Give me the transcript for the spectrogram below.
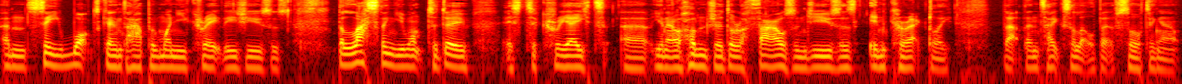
and see what's going to happen when you create these users. The last thing you want to do is to create, uh, you know, a hundred or a thousand users incorrectly. That then takes a little bit of sorting out.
